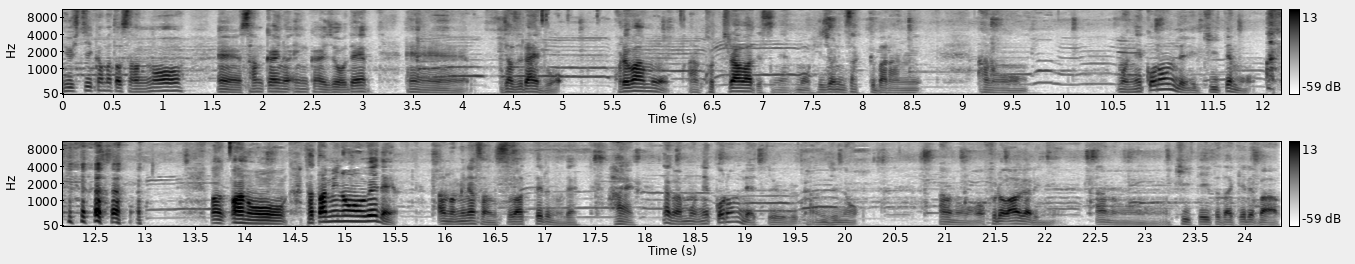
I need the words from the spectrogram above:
ユーシティ蒲田さんの、え3階の宴会場で、えジャズライブを。これはもう、あこちらはですね、もう非常にざっくばらんに、あの、もう寝転んで聞いても。まあ、の、畳の上で、あの、皆さん座ってるので、はい。だからもう寝転んでっていう感じの、あの、風呂上がりに、あの聞いていただければ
